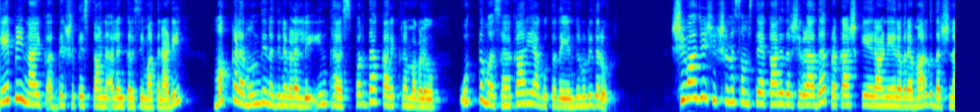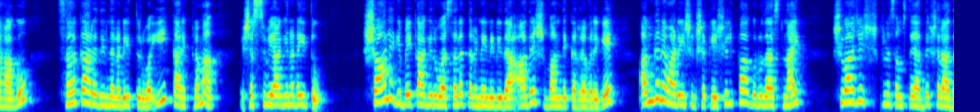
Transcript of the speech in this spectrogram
ಕೆಪಿ ನಾಯ್ಕ್ ಅಧ್ಯಕ್ಷತೆ ಸ್ಥಾನ ಅಲಂಕರಿಸಿ ಮಾತನಾಡಿ, ಮಕ್ಕಳ ಮುಂದಿನ ದಿನಗಳಲ್ಲಿ ಇಂಥ ಸ್ಪರ್ಧಾ ಕಾರ್ಯಕ್ರಮಗಳು ಉತ್ತಮ ಸಹಕಾರಿಯಾಗುತ್ತದೆ ಎಂದು ನುಡಿದರು. ಶಿವಾಜಿ ಶಿಕ್ಷಣ ಸಂಸ್ಥೆಯ ಕಾರ್ಯದರ್ಶಿಗಳಾದ ಪ್ರಕಾಶ್ ಕೆ. ರಾಣೇರವರ ಮಾರ್ಗದರ್ಶನ ಹಾಗೂ ಸಹಕಾರದಿಂದ ನಡೆಯುತ್ತಿರುವ ಈ ಕಾರ್ಯಕ್ರಮ ಯಶಸ್ವಿಯಾಗಿ ನಡೆಯಿತು. ಶಾಲೆಗೆ ಬೇಕಾಗಿರುವ ಸಲಕರಣೆ ನೀಡಿದ ಆದೇಶ್ ಬಾಂದೇಕರ್ ರವರಿಗೆ ಅಂಗನವಾಡಿ ಶಿಕ್ಷಕಿ ಶಿಲ್ಪಾ ಗುರುದಾಸ್ ನಾಯ್ಕ್, ಶಿವಾಜಿ ಶಿಕ್ಷಣ ಸಂಸ್ಥೆಯ ಅಧ್ಯಕ್ಷರಾದ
